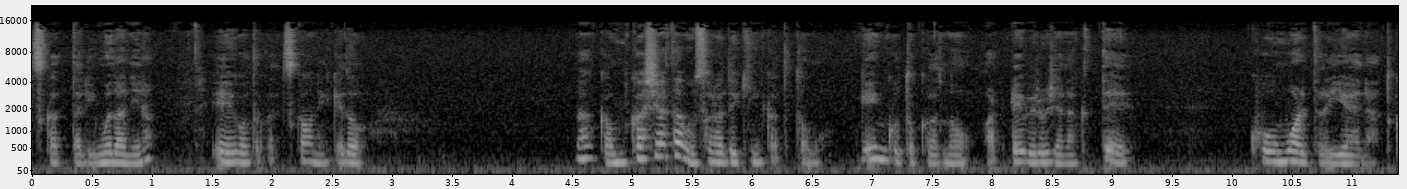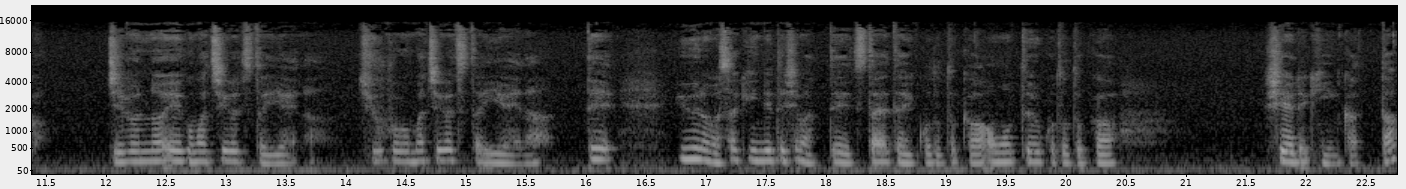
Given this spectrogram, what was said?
使ったり無駄にな英語とか使うねんけどなんか昔は多分それはできんかったと思う。言語とかのレベルじゃなくてこう思われたら嫌やなとか自分の英語間違ってたら嫌やな中国語間違ってたら嫌やなっていうのが先に出てしまって伝えたいこととか思ってることとかシェアできんかった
